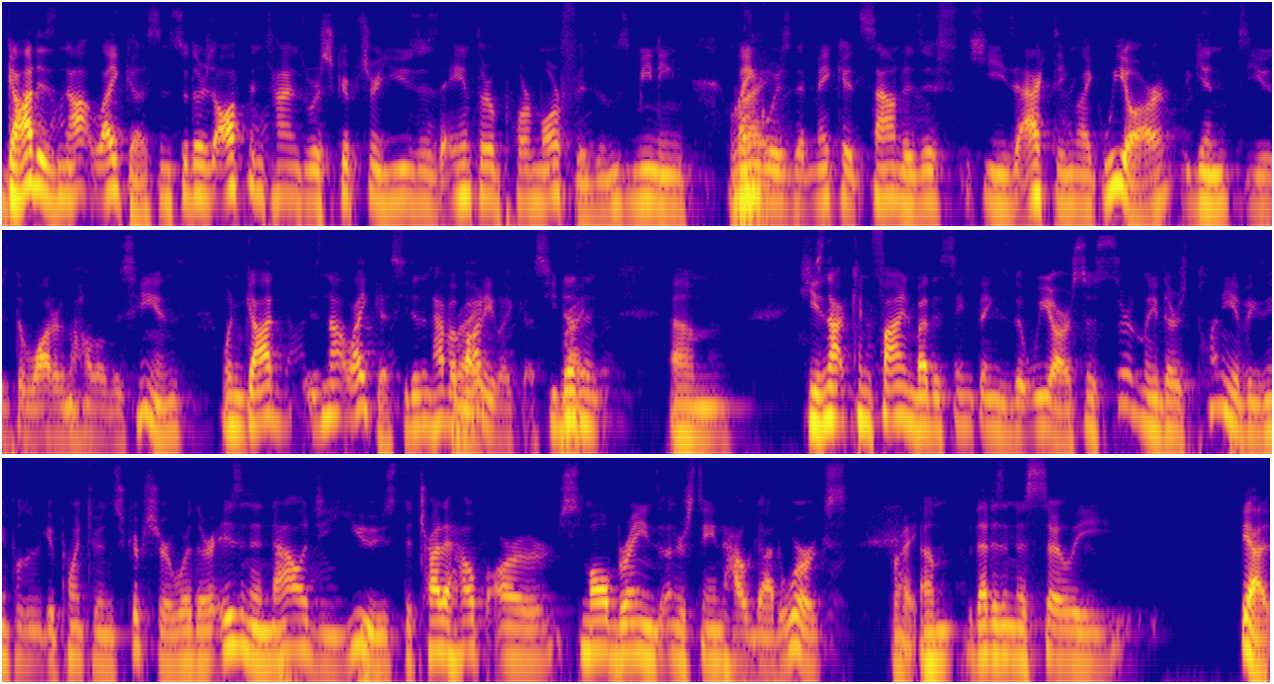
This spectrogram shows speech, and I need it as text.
God is not like us, and so there's often times where Scripture uses anthropomorphisms, meaning Right. language that make it sound as if He's acting like we are. Again, to use the water in the hollow of His hands, when God is not like us, He doesn't have a Right. body like us. He doesn't. Um, he's not confined by the same things that we are. So certainly there's plenty of examples that we could point to in scripture where there is an analogy used to try to help our small brains understand how God works. Right. Um, but that doesn't necessarily, yeah,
